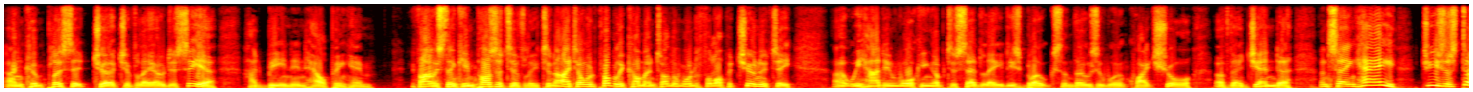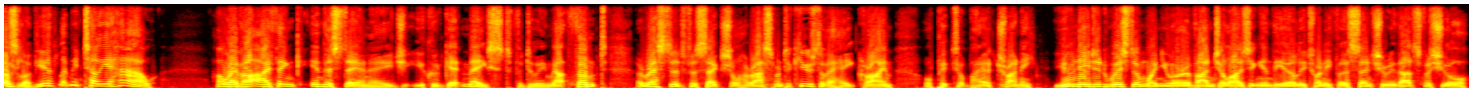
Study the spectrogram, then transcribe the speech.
and complicit Church of Laodicea had been in helping him. If I was thinking positively tonight, I would probably comment on the wonderful opportunity uh, we had in walking up to said ladies, blokes, and those who weren't quite sure of their gender and saying, Hey, Jesus does love you, let me tell you how. However, I think in this day and age you could get maced for doing that, thumped, arrested for sexual harassment, accused of a hate crime, or picked up by a tranny. You needed wisdom when you were evangelizing in the early 21st century, that's for sure.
